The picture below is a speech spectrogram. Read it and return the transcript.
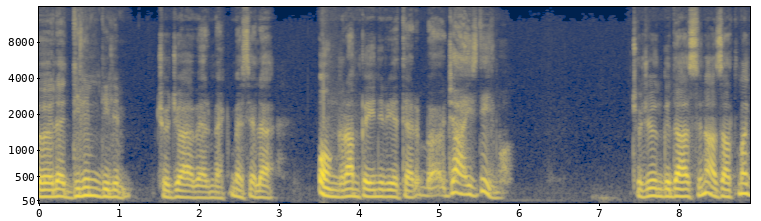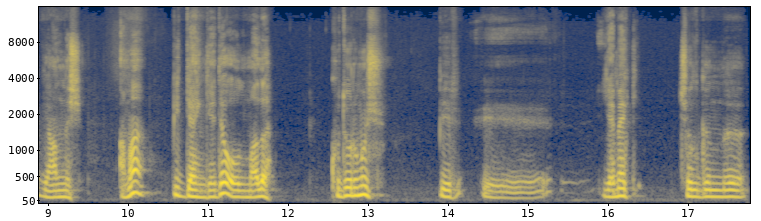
böyle dilim dilim çocuğa vermek. Mesela 10 gram peynir yeter. Caiz değil bu. Çocuğun gıdasını azaltmak yanlış. Ama bir dengede olmalı. Kudurmuş bir e, yemek çılgınlığı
